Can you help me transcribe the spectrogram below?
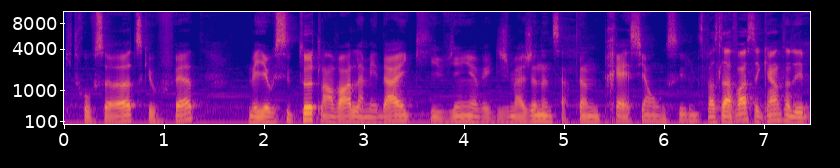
qui trouvent ça hot, ce que vous faites. Mais il y a aussi tout l'envers de la médaille qui vient avec, j'imagine, une certaine pression aussi. là. Parce que l'affaire, c'est quand t'as des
